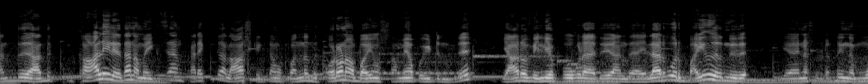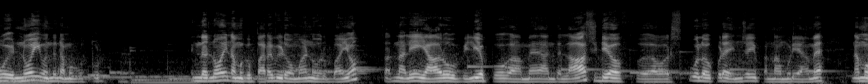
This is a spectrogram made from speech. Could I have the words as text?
அது அதுக்கு காலையில் தான் நம்ம எக்ஸாம் கரெக்டாக லாஸ்ட் எக்ஸாம் அப்போ வந்து அந்த கொரோனா பயம் செம்மையாக போயிட்டு இருந்தது யாரும் வெளியே போகக்கூடாது அந்த எல்லாருக்கும் ஒரு பயம் இருந்தது. என்ன சொல்கிறது இந்த மோ நோய் வந்து நமக்கு தொட்- இந்த நோய் நமக்கு பரவிடுமான்னு ஒரு பயம். ஸோ அதனாலேயே யாரும் வெளியே போகாமல் அந்த லாஸ்ட் டே ஆஃப் அவர் ஸ்கூலை கூட என்ஜாய் பண்ண முடியாமல் நம்ம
